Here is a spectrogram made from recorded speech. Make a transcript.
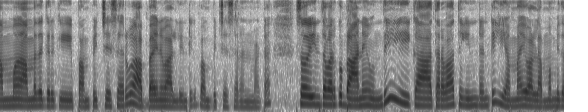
అమ్మ అమ్మ దగ్గరికి పంపించేశారు ఆ అబ్బాయిని వాళ్ళ ఇంటికి పంపించేశారనమాట సో ఇంతవరకు బాగానే ఉంది. ఇక ఆ తర్వాత ఏంటంటే ఈ అమ్మాయి వాళ్ళ అమ్మ మీద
